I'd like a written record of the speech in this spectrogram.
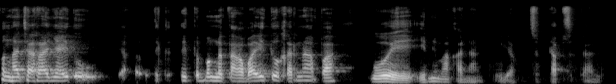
Pengacaranya itu itu mengetahui itu karena apa? Woi, ini makananku yang sedap sekali.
